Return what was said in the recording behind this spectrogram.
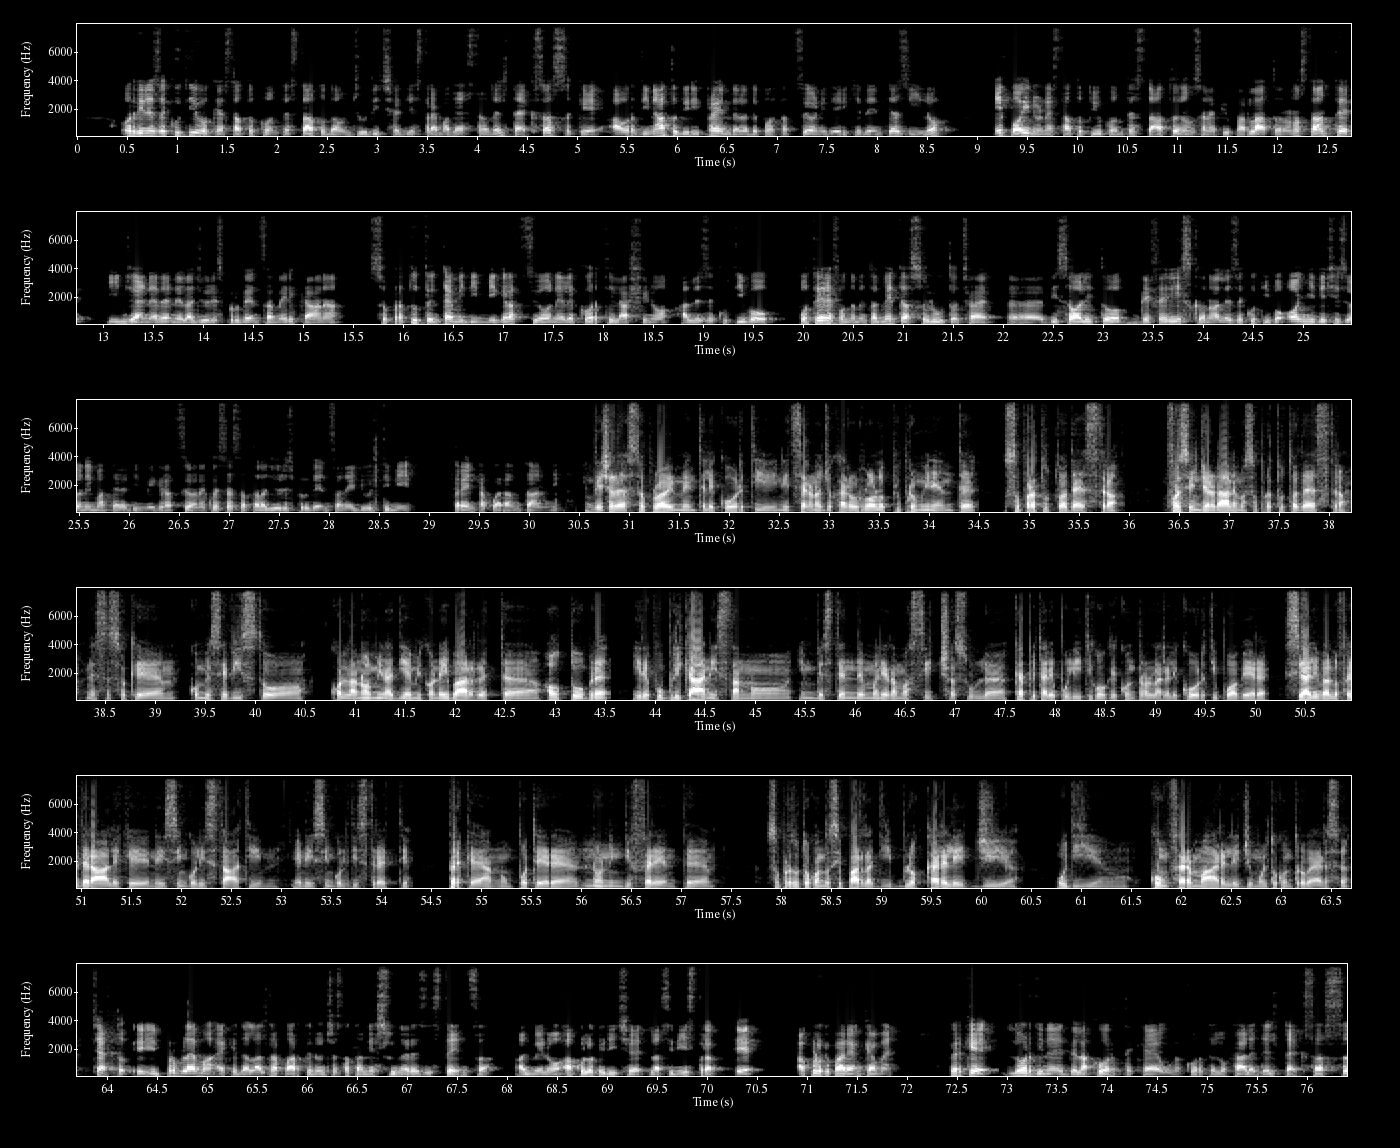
Ordine esecutivo che è stato contestato da un giudice di estrema destra del Texas che ha ordinato di riprendere le deportazioni dei richiedenti asilo e poi non è stato più contestato e non se ne è più parlato, nonostante in genere nella giurisprudenza americana, soprattutto in temi di immigrazione, le corti lasciano all'esecutivo potere fondamentalmente assoluto, cioè eh, di solito deferiscono all'esecutivo ogni decisione in materia di immigrazione. Questa è stata la giurisprudenza negli ultimi 30-40 anni. Invece adesso probabilmente le corti inizieranno a giocare un ruolo più prominente, soprattutto a destra. Forse in generale, ma soprattutto a destra, nel senso che, come si è visto con la nomina di Amy Coney Barrett eh, a ottobre, i repubblicani stanno investendo in maniera massiccia sul capitale politico che controllare le corti può avere sia a livello federale che nei singoli stati e nei singoli distretti, perché hanno un potere non indifferente, soprattutto quando si parla di bloccare leggi o di eh, confermare leggi molto controverse. Certo, il problema è che dall'altra parte non c'è stata nessuna resistenza, almeno a quello che dice la sinistra e a quello che pare anche a me perché l'ordine della corte, che è una corte locale del Texas,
